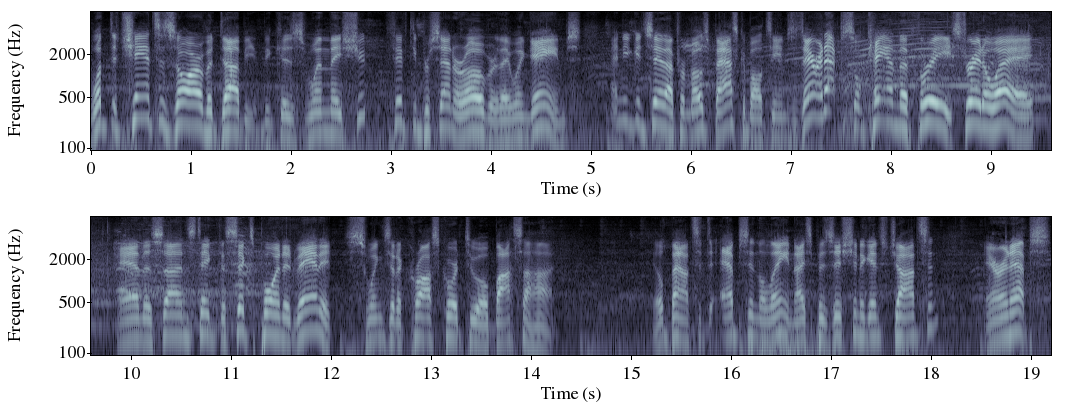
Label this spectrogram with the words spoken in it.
what the chances are of a W because when they shoot 50% or over, they win games. And you can say that for most basketball teams. As Aaron Epps will can the three straight away, and the Suns take the six point advantage. Swings it across court to Obasohan. He'll bounce it to Epps in the lane. Nice position against Johnson. Aaron Epps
